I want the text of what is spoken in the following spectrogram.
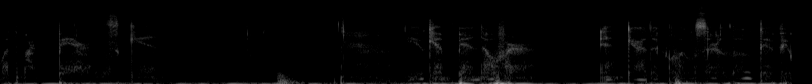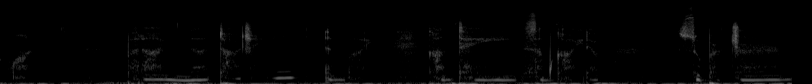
with my bare skin. You can bend over and get a closer look if you want, but I'm not touching it. It might contain some kind of super germ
